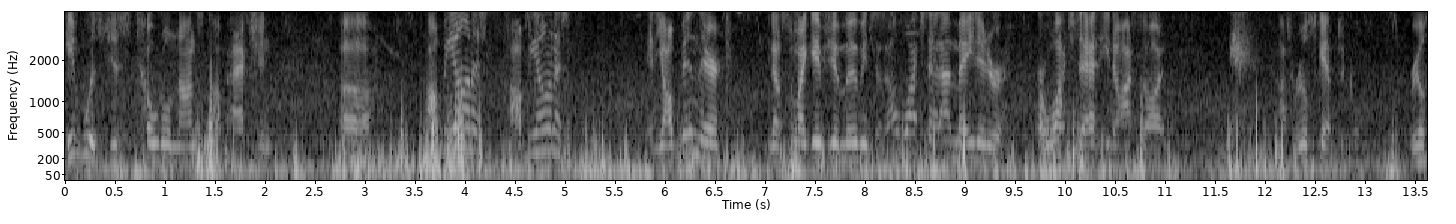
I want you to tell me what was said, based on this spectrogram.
it was just total nonstop action. Uh, I'll be honest, I'll be honest, and y'all been there, you know, somebody gives you a movie and says, oh, watch that, I made it, or, or watch that, you know, I saw it. I was real skeptical, real,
